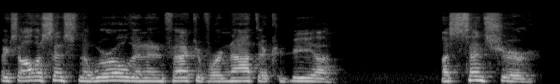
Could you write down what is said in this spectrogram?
Makes all the sense in the world, and in fact, if we're not, there could be a a censure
